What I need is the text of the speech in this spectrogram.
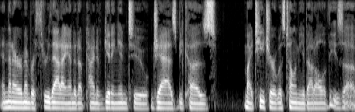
And then i remember through that i ended up kind of getting into jazz because my teacher was telling me about all of these uh,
